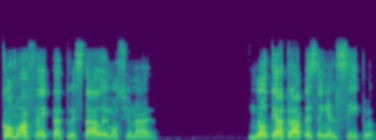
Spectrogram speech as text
¿Cómo afecta tu estado emocional? No te atrapes en el ciclo.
